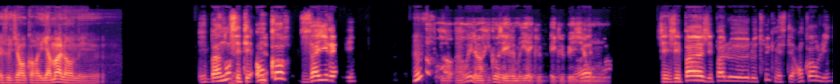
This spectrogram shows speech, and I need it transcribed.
Je vais dire encore Yamal, hein, mais. Eh ben non, c'était encore Zahir Emery. Ah, ah oui, il a marqué quoi, Zaire Emery avec le, avec le PSG Ouais. on- J'ai pas, j'ai pas le, le truc, mais c'était encore lui.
